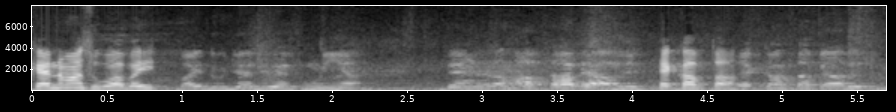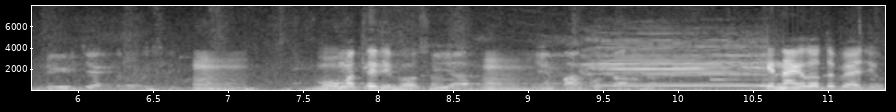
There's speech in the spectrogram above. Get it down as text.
ਕਿੰਨਵਾਂ ਸੂਆ ਬਈ? ਬਾਈ ਦੂਜੇ ਸੂਏ ਸੂਣੀਆਂ ਦਿਨ ਦਾ ਹਫਤਾ ਪਿਆ ਹਲੇ। ਇੱਕ ਹਫਤਾ। ਇੱਕ ਹਫਤਾ ਪਿਆ ਦੇ ਬਰੀਡ ਚੈੱਕ ਕਰੋ ਇਸੀ ਹੂੰ। ਮੂੰਹ ਮੱਥੇ ਦੀ ਬਹੁਤ ਸੋਹਣੀ। ਹੂੰ। ਇਹ ਪੱਕ ਕੁੱਤਾ ਹੁੰਦਾ ਕਿੰਨਾ ਕੁ ਦੁੱਧ ਪਿਆ ਜੂ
